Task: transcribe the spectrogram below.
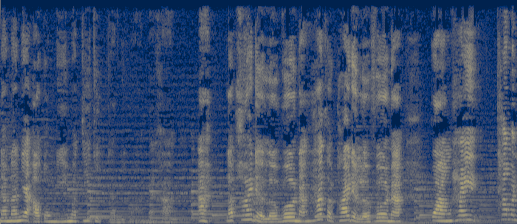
ดังนั้นอย่าเอาตรงนี้มาจี้จุดกันดีกว่านะคะ อะ แล้วไพ่เดอะเลเวอร์นะ ถ้าเกิดไพ่เดอะเลเวอร์นะ กวางให้ถ้ามัน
